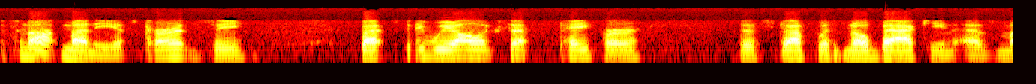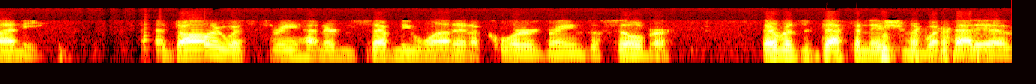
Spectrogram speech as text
it's not money; it's currency. But see, we all accept paper, this stuff with no backing as money. A dollar was 371 and a quarter grains of silver. there was a definition of what that is.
